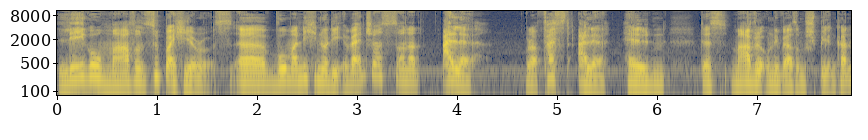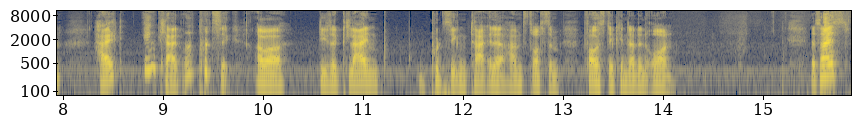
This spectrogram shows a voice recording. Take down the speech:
Lego Marvel Superheroes, äh, wo man nicht nur die Avengers, sondern alle oder fast alle Helden des Marvel-Universums spielen kann. Halt in klein und putzig. Aber diese kleinen, putzigen Teile haben es trotzdem faustdick hinter den Ohren. Das heißt,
